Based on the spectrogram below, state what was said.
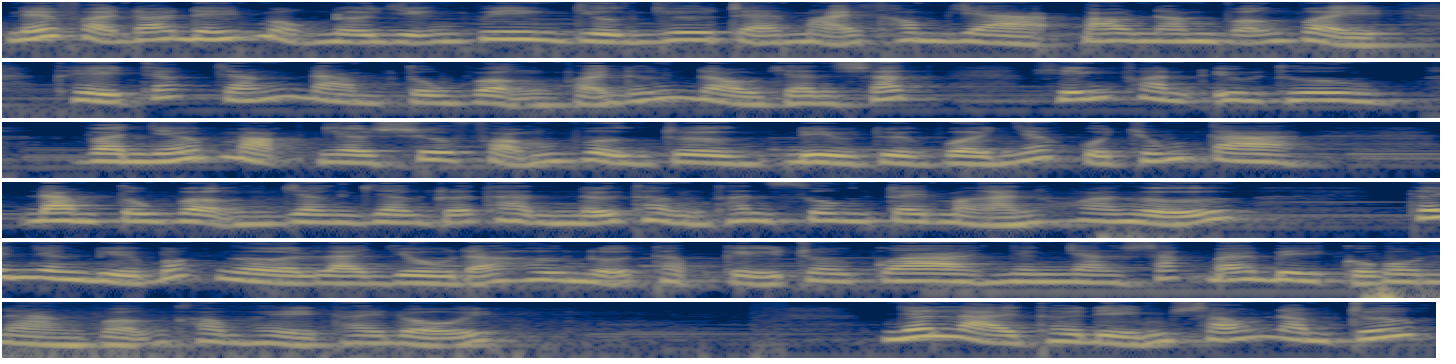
Nếu phải nói đến một nữ diễn viên dường như trẻ mãi không già, bao năm vẫn vậy, thì chắc chắn Đàm Tùng Vận phải đứng đầu danh sách, khiến fan yêu thương và nhớ mặt nhờ siêu phẩm vườn trường điều tuyệt vời nhất của chúng ta. Đàm Tùng Vận dần dần trở thành nữ thần thanh xuân trên màn ảnh hoa ngữ. Thế nhưng điều bất ngờ là dù đã hơn nửa thập kỷ trôi qua, nhưng nhan sắc bé bi của cô nàng vẫn không hề thay đổi. Nhớ lại thời điểm 6 năm trước,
